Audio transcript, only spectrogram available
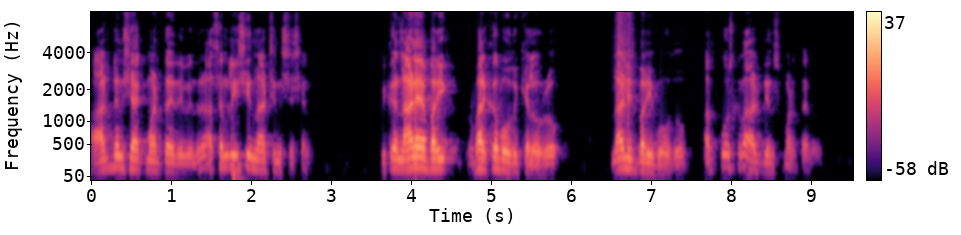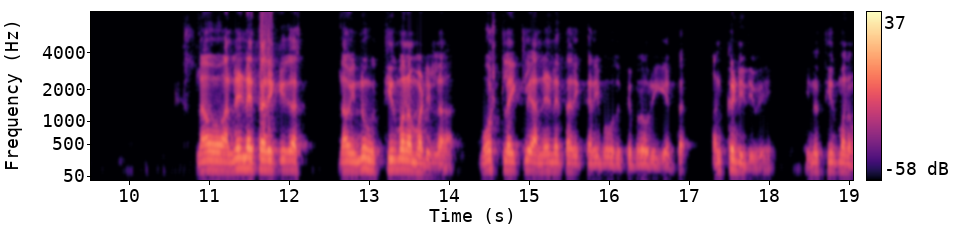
ಆರ್ಡಿನೆನ್ಸ್ ಯಾಕೆ ಮಾಡ್ತಾ ಇದ್ದೀವಿ ಅಂದರೆ assembly is not in session because ನಾಳೆ ಬರಿ ಬರ್ಕೋಬಹುದು ಕೆಲವರು ನಾಳಿದ್ದು ಬರಿಬಹುದು ಅದಕ್ಕೋಸ್ಕರ ಆರ್ಡಿನೆನ್ಸ್ ಮಾಡ್ತಾ ಇರೋದು. ನಾವು ಹನ್ನೆರಡನೇ ತಾರೀಕಿಗೆ ನಾವು ಇನ್ನೂ ತೀರ್ಮಾನ ಮಾಡಿಲ್ಲ. ಮೋಸ್ಟ್ ಲೈಕ್ಲಿ ಹನ್ನೆರಡನೇ ತಾರೀಕು ಕರಿಬಹುದು ಫೆಬ್ರವರಿಗೆ ಅಂತ ಅಂದ್ಕೊಂಡಿದ್ದೀವಿ ಇನ್ನೂ ತೀರ್ಮಾನ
